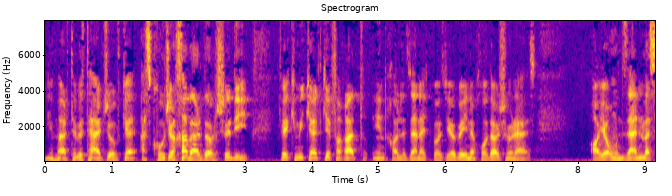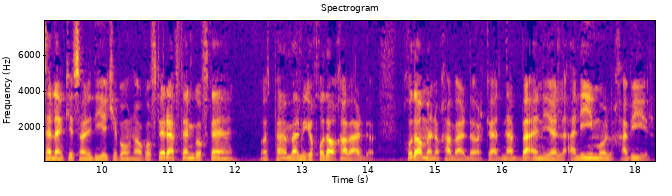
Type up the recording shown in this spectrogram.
یه مرتبه تعجب که از کجا خبردار شدی؟ فکر می‌کرد که فقط این خال زنک بازی ها بین خداشون است. آیا اون زن مثلا کسان دیگه که به اونها گفته رفتن گفتن؟ باز پیامبر میگه خدا خبردار. خدا منو خبردار کرد. نبعنی العلیم الخبیر.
